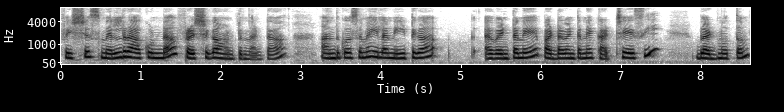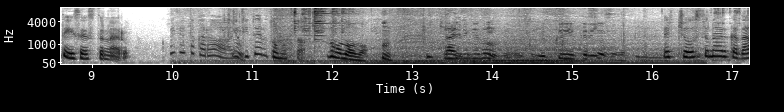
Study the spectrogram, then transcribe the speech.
ఫిష్ స్మెల్ రాకుండా ఫ్రెష్గా ఉంటుందంట. అందుకోసమే ఇలా నీట్గా వెంటనే పడ్డ వెంటనే కట్ చేసి బ్లడ్ మొత్తం తీసేస్తున్నారు. 見てたから生きてると思った、నో మీరు చూస్తున్నారు కదా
